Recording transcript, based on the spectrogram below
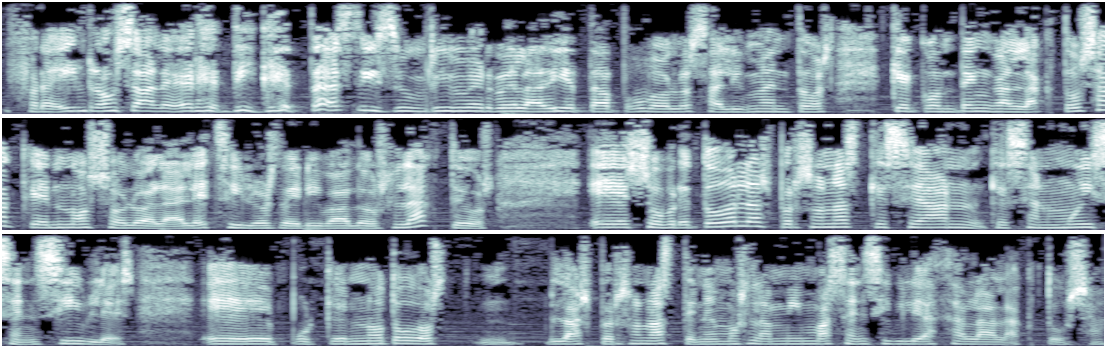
freírnos a leer etiquetas y suprimir de la dieta todos los alimentos que contengan lactosa, que no solo la leche y los derivados lácteos. Eh, sobre todo las personas que sean, que sean muy sensibles, eh, porque no todas las personas tenemos la misma sensibilidad a la lactosa.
